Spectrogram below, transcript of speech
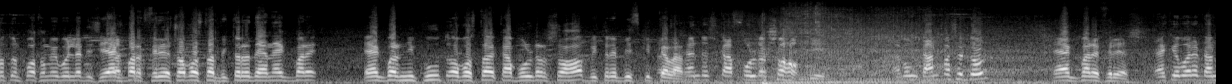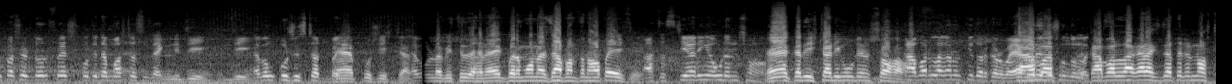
নতুন প্রথমে বলে দিছি। একবার ফ্রেশ অবস্থা ভিতরে দেন একবারে। একবার নিখুঁত অবস্থা কাপ হোল্ডার সহ ভিতরে বিস্কিট কালার কাপ হোল্ডার সহ। জি। এবং ডান পাশের ডোর একবারে ফ্রেশ একেবারে ডান পাশের ডোর ফ্রেশ প্রতিটা মাস্টার সিজ অ্যাক্টিভ জি জি। এবং পুশ স্টার্ট ভাই হ্যাঁ পঁচিশটা হোল্ডার ভিতরে দেখেন একবার মনে হয় জাপান তো হপে আইছে আচ্ছা স্টিয়ারিং এ উডেন সহ। একবারে স্টার্টিং উঠেন সহ। কাভার লাগানোর কি দরকার ভাই? এখন কাবার সুন্দর লাগছে। কাবার লাগা রাখছি যাতে এটা নষ্ট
